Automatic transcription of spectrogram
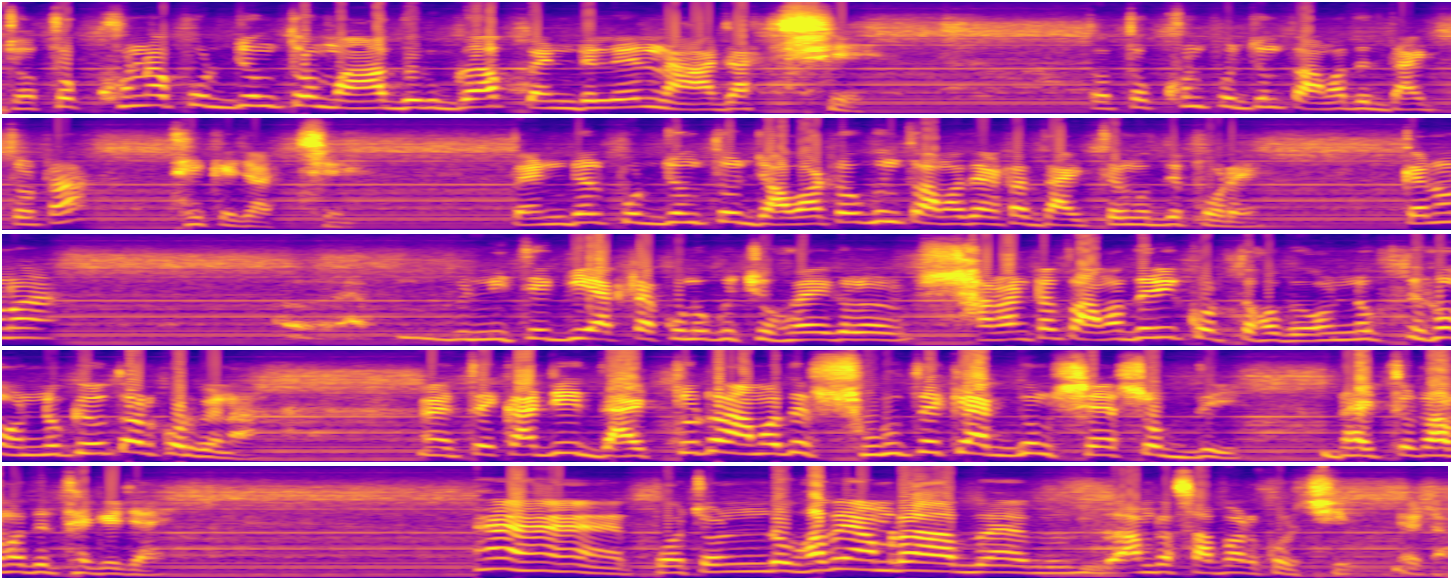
যতক্ষণ না পর্যন্ত মা দুর্গা প্যান্ডেলে না যাচ্ছে, ততক্ষণ পর্যন্ত আমাদের দায়িত্বটা থেকে যাচ্ছে। প্যান্ডেল পর্যন্ত যাওয়াটাও কিন্তু আমাদের একটা দায়িত্বের মধ্যে পড়ে। কেননা নিতে গিয়ে একটা কোনো কিছু হয়ে গেল সারানটা তো আমাদেরই করতে হবে অন্য অন্য কেউ তো আর করবে না। হ্যাঁ, তাই কাজেই দায়িত্বটা আমাদের শুরু থেকে একদম শেষ অবধি দায়িত্বটা আমাদের থেকে যায়। হ্যাঁ হ্যাঁ হ্যাঁ প্রচণ্ডভাবে আমরা আমরা সাফার করছি এটা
